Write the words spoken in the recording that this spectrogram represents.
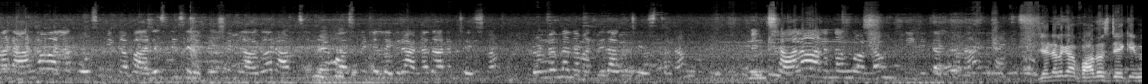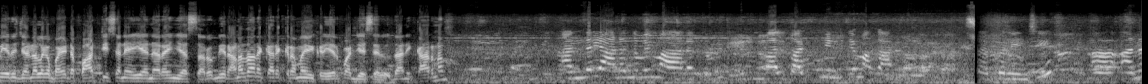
మా నాన్న వాళ్ళ కోసం ఇక్కడ ఫాదర్స్ డే సెలబ్రేషన్ లాగా రామచంద్ర హాస్పిటల్ దగ్గర అన్నదానం చేసినాం. రెండు వందల మంది దాకా చేస్తున్నాం. మేము చాలా ఆనందంగా ఉన్నాం దీని తరఫున. జనరల్గా ఫాదర్స్ డే కి మీరు జనరల్గా బయట పార్టీస్ అనేవి అరేంజ్ చేస్తారు. మీరు అన్నదాన కార్యక్రమం ఇక్కడ ఏర్పాటు చేశారు. దానికి కారణం? అందరి ఆనందమే మా ఆనందం. వాళ్ళు కడుపు నిండితే మాకు ఆనందం. తరపు నుంచి ఆ, అన్న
